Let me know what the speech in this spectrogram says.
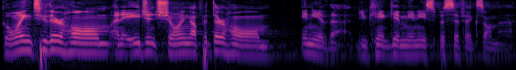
going to their home, an agent showing up at their home, any of that. You can't give me any specifics on that.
